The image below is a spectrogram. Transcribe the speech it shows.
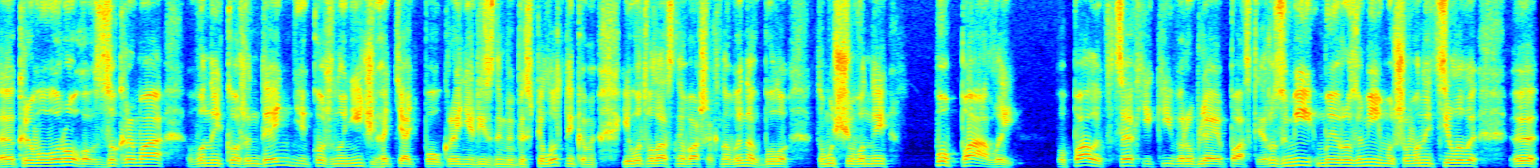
е, Кривого Рогу. Зокрема, вони кожен день, кожну ніч гатять по Україні різними безпілотниками. І от, власне, в ваших новинах було тому, що вони попали. Попали в цех, який виробляє паски. Розумій, ми розуміємо, що вони цілили е,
